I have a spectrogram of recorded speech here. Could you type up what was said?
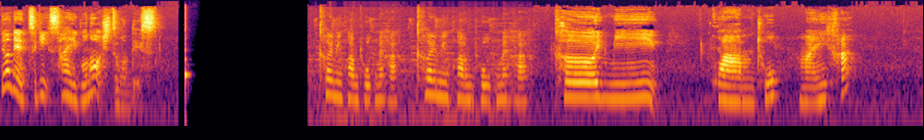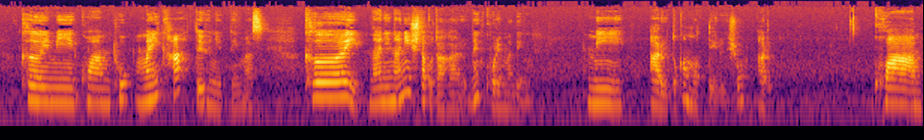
ではね、次、最後の質問です。 เคยมีความทุกข์ไหมคะ เคยมีความทุกข์ไหมคะ เคยมีความทุกข์ไหมคะ เคยมีความทุกข์ไหมคะというふうに言っています。 เคย何々したことがあるね、これまでに。มีあるとか持っているでしょある。ความ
